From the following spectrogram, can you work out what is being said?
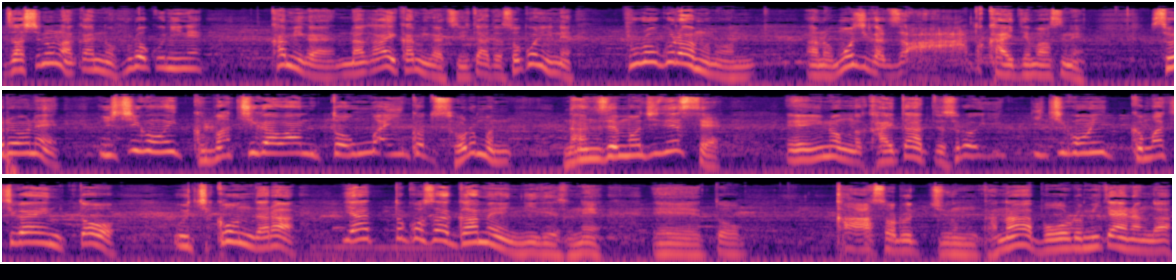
雑誌の中の付録にね、紙が、長い紙がついてあって、そこにね、プログラムのあの文字がザーッと書いてますね。それをね、一言一句間違わんとうまいこと、それも何千文字ですって。えー、いうのが書いてあって、それを一言一句間違えんと打ち込んだら、やっとこさ画面にですね、えっ、ー、と、カーソルっちゅうんかな、ボールみたいなのが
